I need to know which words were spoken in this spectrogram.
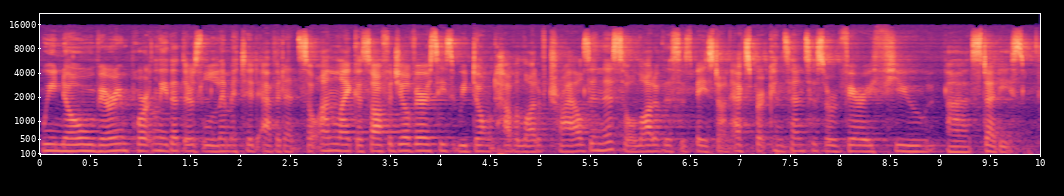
We know very importantly that there's limited evidence. So, unlike esophageal varices, we don't have a lot of trials in this. So, a lot of this is based on expert consensus or very few uh, studies.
